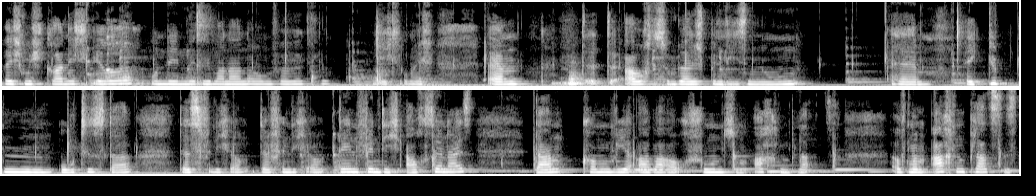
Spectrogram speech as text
wenn ich mich gar nicht irre und den mit jemand anderem verwechsel. Nee, ich glaube nicht. Ähm, auch zum Beispiel diesen ähm, Ägypten Otis da. Das finde ich auch, der finde ich auch, den finde ich auch sehr nice. Dann kommen wir aber auch schon zum achten Platz. Auf meinem achten Platz ist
